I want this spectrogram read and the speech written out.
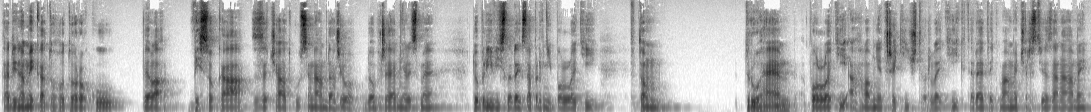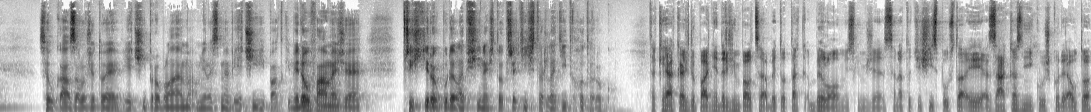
ta dynamika tohoto roku byla vysoká. Ze začátku se nám dařilo dobře, měli jsme dobrý výsledek za první pololetí. V tom druhém pololetí a hlavně třetí čtvrtletí, které teď máme čerstvě za námi, se ukázalo, že to je větší problém a měli jsme větší výpadky. My doufáme, že příští rok bude lepší než to třetí čtvrtletí tohoto roku. Tak já každopádně držím palce, aby to tak bylo. Myslím, že se na to těší spousta i zákazníků Škody Auto.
